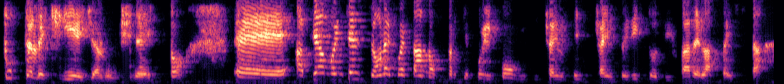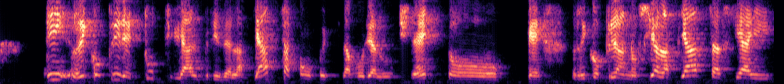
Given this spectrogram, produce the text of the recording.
tutte le ciliegie all'uncinetto, eh, abbiamo intenzione quest'anno, perché poi il Covid ci ha, impedito di fare la festa, di ricoprire tutti gli alberi della piazza con questi lavori all'uncinetto che ricopriranno sia la piazza sia i,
